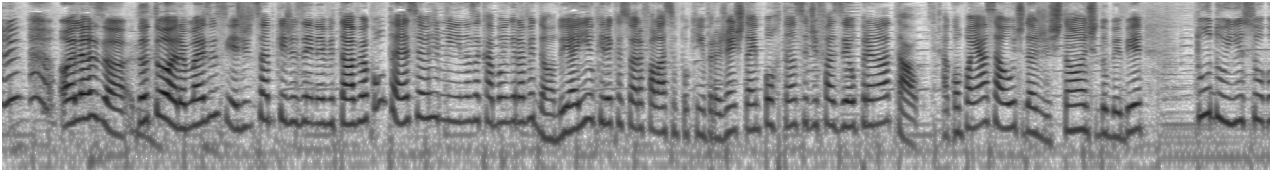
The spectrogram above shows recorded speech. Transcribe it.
Olha só, doutora, mas assim, a gente sabe que às vezes é inevitável, acontece e as meninas acabam engravidando. E aí eu queria que a senhora falasse um pouquinho pra gente da importância de fazer o pré-natal. Acompanhar a saúde da gestante, do bebê, tudo isso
